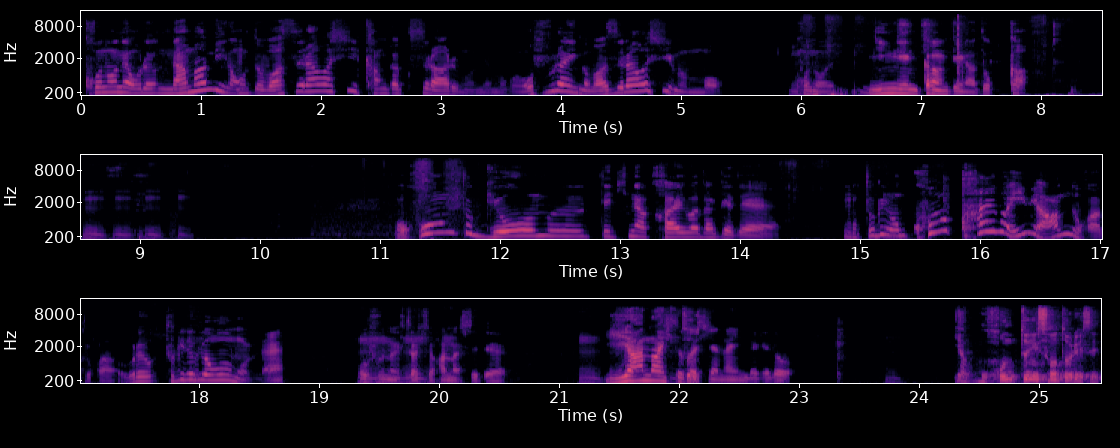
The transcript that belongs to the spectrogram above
このね、俺、生身が本当煩わしい感覚すらあるもんね。もうオフラインが煩わしいもん、もあ。う。この人間関係がどっか。うんうんうんうん。もう本当業務的な会話だけで、もう時々、この会話意味あんのか？とか、俺、時々思うもんね。オフの人たちと話してて。うん嫌な人たちじゃないんだけど。いや、もう本当にその通りです。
